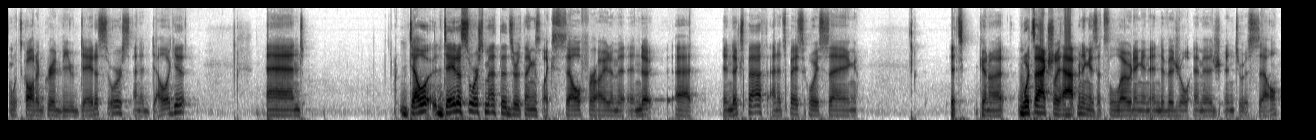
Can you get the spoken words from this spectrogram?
what's called a grid view data source and a delegate. And data source methods are things like cell for item at, indi at index path, and it's basically saying it's gonna, what's actually happening is it's loading an individual image into a cell.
